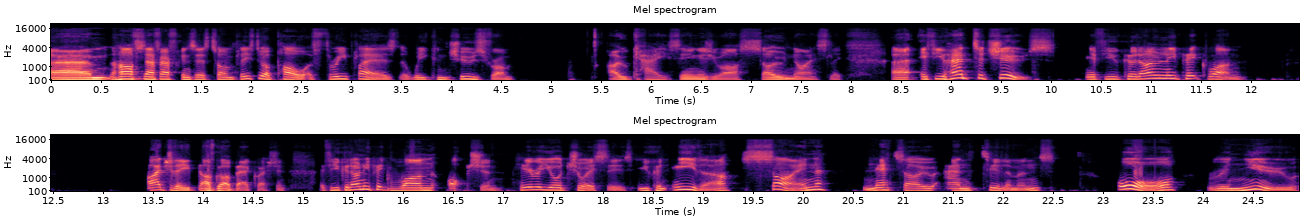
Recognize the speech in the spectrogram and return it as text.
Um, half South African says, Tom, please do a poll of three players that we can choose from. Okay, seeing as you are so nicely. Uh, if you had to choose, if you could only pick one, actually, I've got a better question. If you could only pick one option, here are your choices. You can either sign Neto and Tielemans or renew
